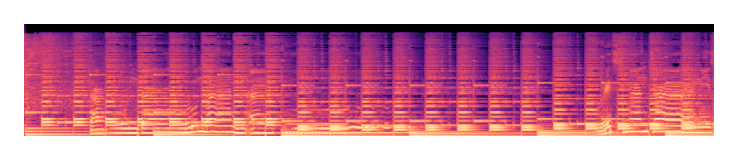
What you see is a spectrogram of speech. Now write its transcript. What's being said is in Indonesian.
Tahun-tahunan aku. Wes ngancani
